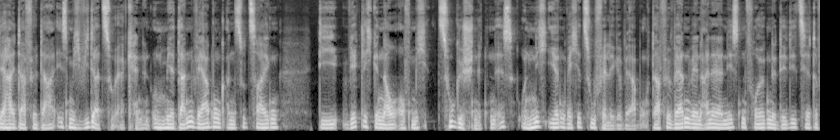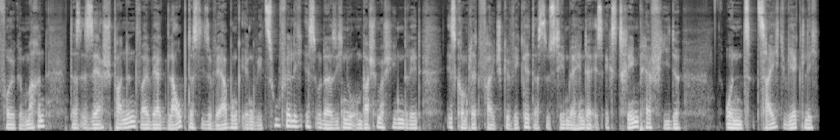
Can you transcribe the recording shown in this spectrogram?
der halt dafür da ist, mich wiederzuerkennen und mir dann Werbung anzuzeigen, die wirklich genau auf mich zugeschnitten ist und nicht irgendwelche zufällige Werbung. Dafür werden wir in einer der nächsten Folgen eine dedizierte Folge machen. Das ist sehr spannend, weil wer glaubt, dass diese Werbung irgendwie zufällig ist oder sich nur um Waschmaschinen dreht, ist komplett falsch gewickelt. Das System dahinter ist extrem perfide und zeigt wirklich,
